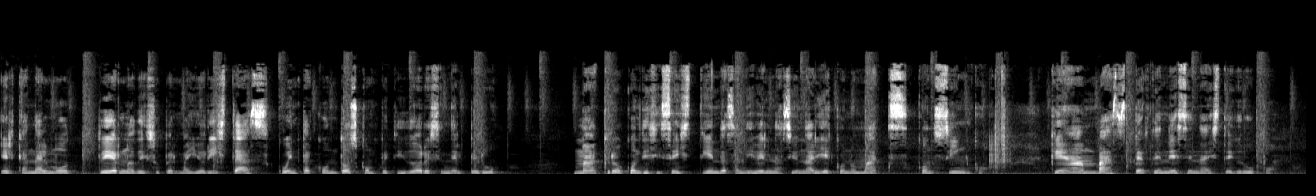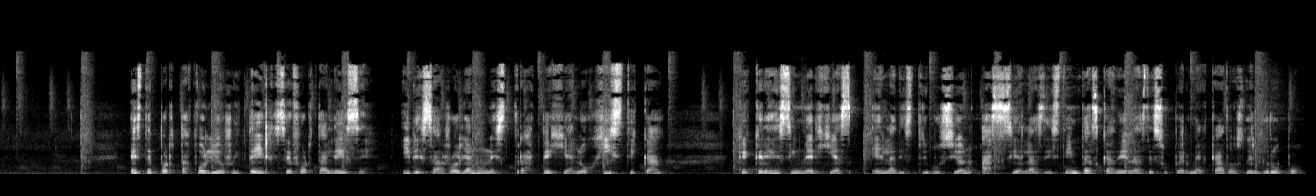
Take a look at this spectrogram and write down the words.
el canal moderno de supermayoristas cuenta con dos competidores en el Perú. Macro con 16 tiendas a nivel nacional y Economax con 5, que ambas pertenecen a este grupo. Este portafolio retail se fortalece y desarrollan una estrategia logística que cree sinergias en la distribución hacia las distintas cadenas de supermercados del grupo,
